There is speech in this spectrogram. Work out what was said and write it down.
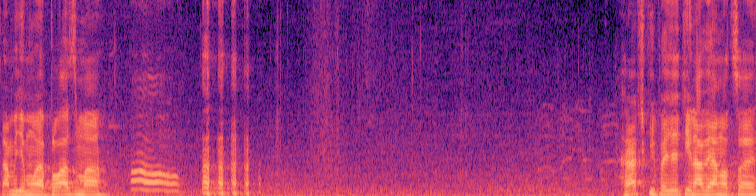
Tam ide moja plazma. Oh. Hračky pre deti na Vianoce.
